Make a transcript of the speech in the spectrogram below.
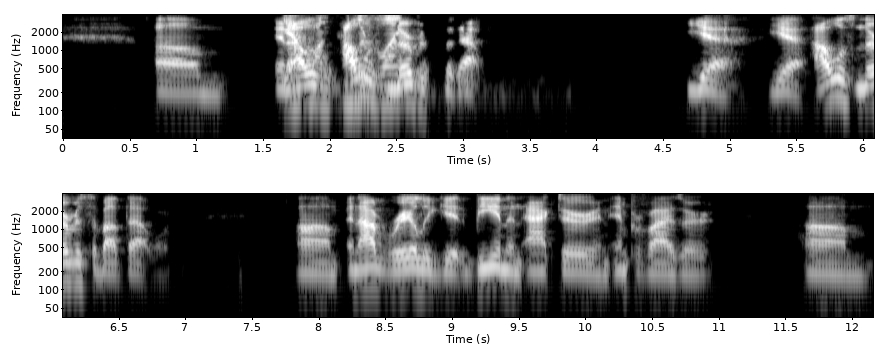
um and Yeah, i was i was nervous for that one yeah yeah i was nervous about that one um, and I rarely get being an actor and improviser. Um,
